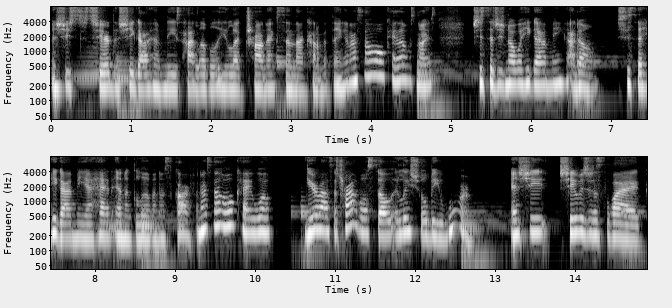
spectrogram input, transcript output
And she shared that she got him these high level electronics and that kind of a thing. And I said, Oh, okay, that was nice. She said, You know what he got me? I don't. She said, He got me a hat and a glove and a scarf. And I said, oh, Okay, well, you're about to travel, so at least you'll be warm. And she she was just like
